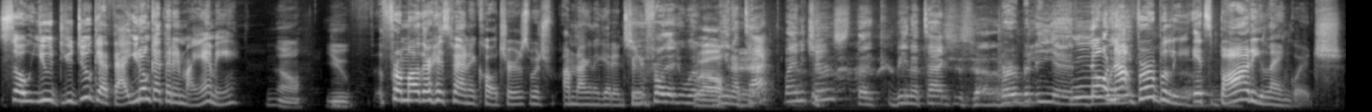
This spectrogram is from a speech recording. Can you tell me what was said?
So you you do get that. You don't get that in Miami. No, you from other Hispanic cultures, which I'm not gonna get into. Do you feel that you were Well- being attacked by any chance? Like being attacked uh, verbally and no, not verbally. Oh. It's body language.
